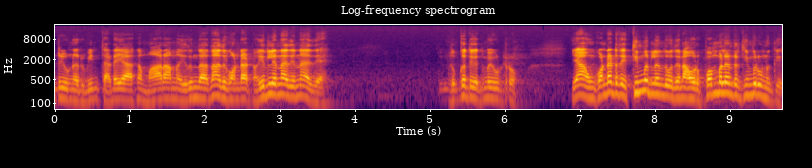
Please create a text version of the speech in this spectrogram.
நன்றி உணர்வின் தடையாக மாறாமல் இருந்தால் தான் அது கொண்டாட்டம். இல்லைன்னா அது என்ன அது துக்கத்துக்கு எத்தனை போய் விட்டுரும். ஏன்? உன் கொண்டாட்டத்தை திமிர்லேருந்து வந்து நான் ஒரு பொம்பளைன்ற திமிர் உனக்கு.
